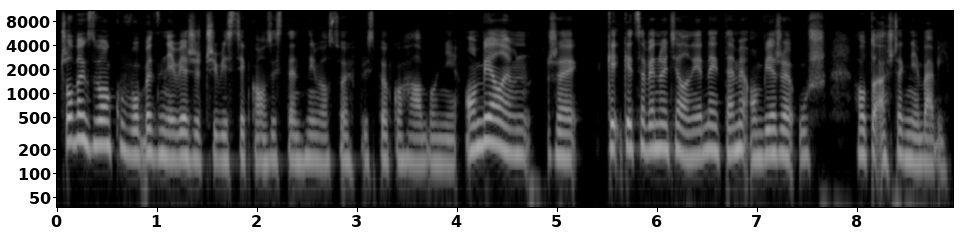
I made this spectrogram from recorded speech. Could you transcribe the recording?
človek zvonku vôbec nevie, že či vy ste konzistentní vo svojich príspevkoch alebo nie. On vie len, že ke, keď sa venujete len jednej téme, on vie, že už ho to až tak nebaví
